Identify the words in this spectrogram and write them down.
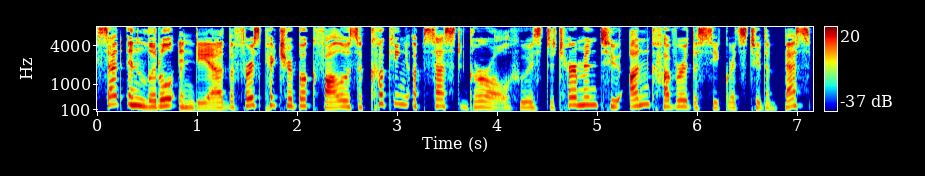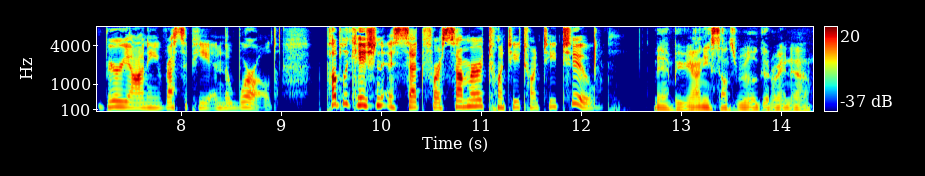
Set in Little India, the first picture book follows a cooking obsessed girl who is determined to uncover the secrets to the best biryani recipe in the world. Publication is set for summer 2022. man, biryani sounds real good right now.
